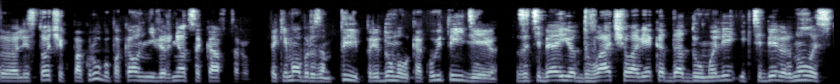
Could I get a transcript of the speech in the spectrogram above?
э, листочек по кругу, пока он не вернется к автору. Таким образом, ты придумал какую-то идею, за тебя ее два человека додумали, и к тебе вернулось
